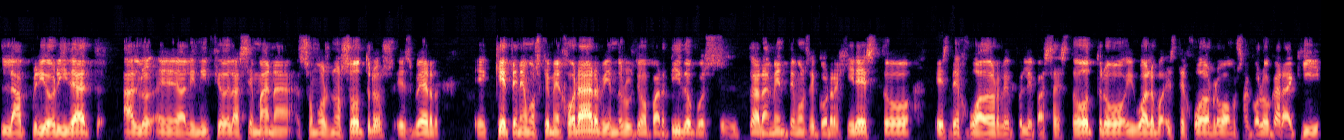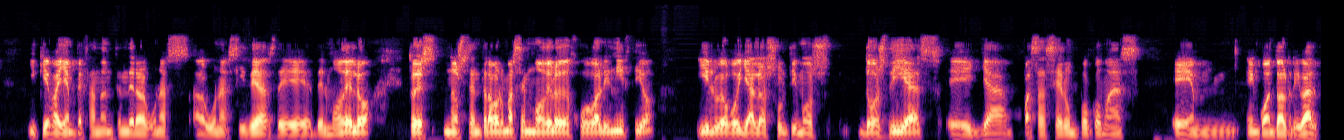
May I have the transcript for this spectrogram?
la prioridad al, al, inicio de la semana somos nosotros, es ver eh, qué tenemos que mejorar, viendo el último partido, pues eh, claramente hemos de corregir esto, este jugador le, pasa esto otro, igual este jugador lo vamos a colocar aquí y que vaya empezando a entender algunas, algunas ideas del modelo. Entonces nos centramos más en modelo de juego al inicio y luego ya los últimos dos días eh, ya pasa a ser un poco más em, en cuanto al rival.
